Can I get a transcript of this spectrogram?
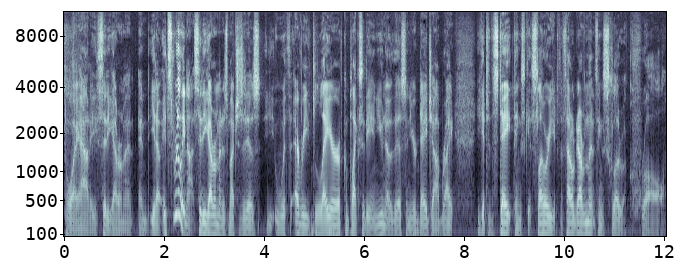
boy howdy city government and you know it's really not city government as much as it is with every layer of complexity and you know this in your day job right you get to the state things get slower you get to the federal government things slow to a crawl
